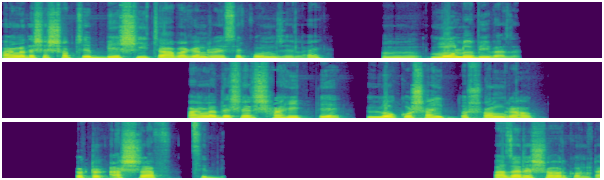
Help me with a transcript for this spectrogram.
বাংলাদেশের সবচেয়ে বেশি চা বাগান রয়েছে কোন জেলায়? মৌলভীবাজার। বাংলাদেশের সাহিত্যে লোকসাহিত্য সংগ্রাহক ডক্টর আশরাফ সিদ্দিক। বাজারের শহর কোনটা?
